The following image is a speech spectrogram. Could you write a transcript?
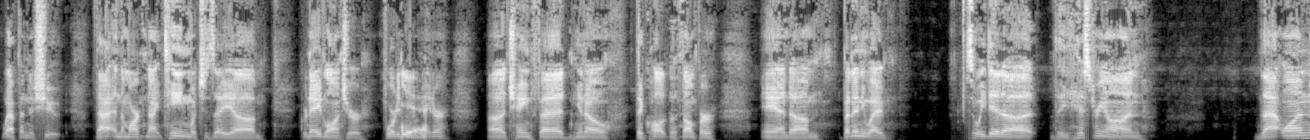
weapon to shoot. That and the Mark 19, which is a um, grenade launcher, 40 Yeah. millimeter, uh, chain fed. You know they call it the thumper. And um, but anyway, so we did uh, the history on that one,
